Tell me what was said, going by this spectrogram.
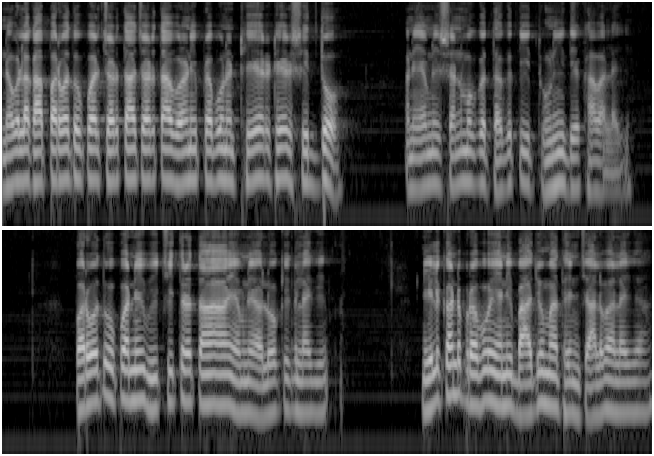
નવલખા પર્વત ઉપર ચડતા ચડતા વર્ણિ પ્રભુને ઠેર ઠેર સીધો અને એમની સન્મુખ ધગતી ધૂણી દેખાવા લાગી. પર્વત ઉપરની વિચિત્રતા એમને અલૌકિક લાગી. નીલકંઠ પ્રભુ એની બાજુમાં થઈને ચાલવા લાગ્યા.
